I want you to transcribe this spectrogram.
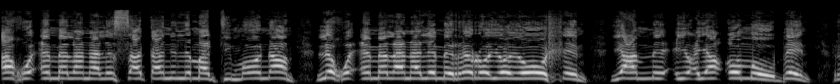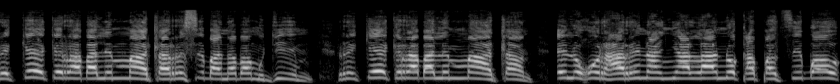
a go emelana le satane le madimona le go emelana le merero yo yotlhe ya, ya o mobe re ke ke ra ba le maatla re se bana ba modimo. Re ke ke ra ba le maatla e le gore ga re na nyalano kapa tsebo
